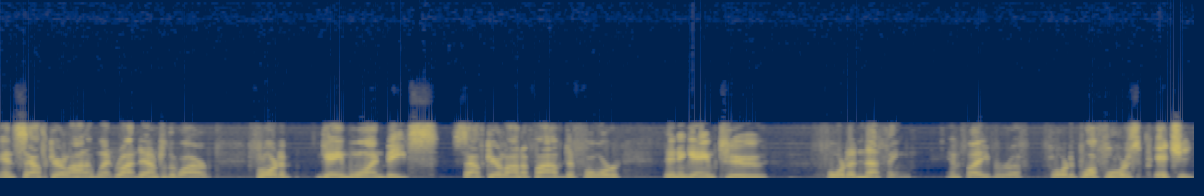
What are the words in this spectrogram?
and South Carolina went right down to the wire. Florida game one beats South Carolina five to four. Then in game two, four to nothing in favor of Florida. Boy, Florida's pitching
